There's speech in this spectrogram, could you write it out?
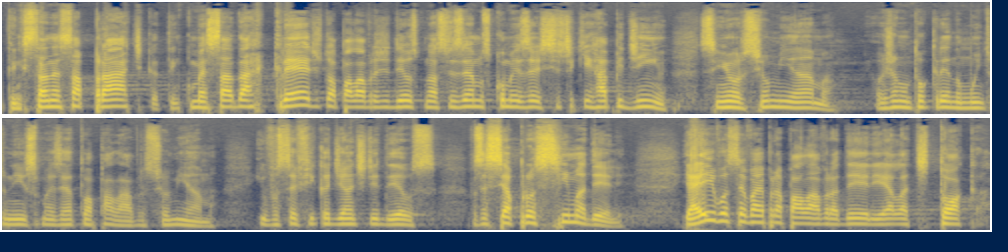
Tem que estar nessa prática, tem que começar a dar crédito à palavra de Deus, que nós fizemos como exercício aqui rapidinho. Senhor, o Senhor me ama. Hoje eu não estou crendo muito nisso, mas é a tua palavra, o Senhor me ama. E você fica diante de Deus, você se aproxima dele. E aí você vai para a palavra dele e ela te toca.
